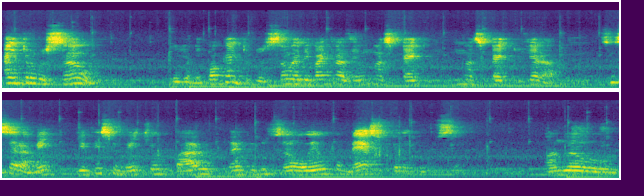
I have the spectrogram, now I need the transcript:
A introdução, veja bem, qualquer introdução ele vai trazer um aspecto, um aspecto geral. Sinceramente, dificilmente eu paro na introdução ou eu começo pela introdução. Quando eu,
